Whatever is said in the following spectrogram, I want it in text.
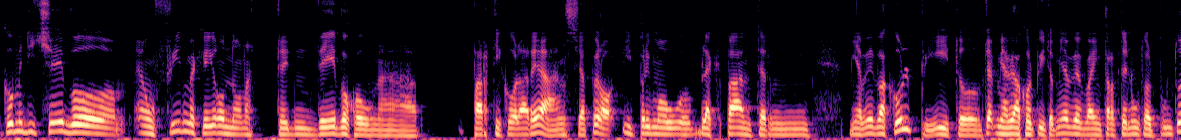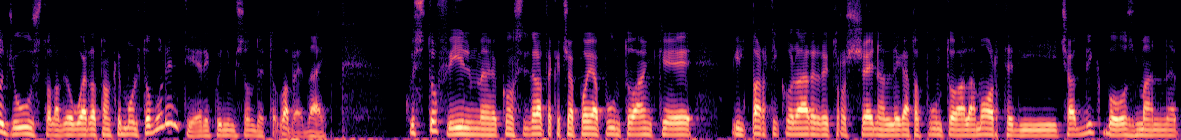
come dicevo è un film che io non attendevo con una particolare ansia, però il primo Black Panther mi aveva colpito, cioè mi aveva colpito, mi aveva intrattenuto al punto giusto, l'avevo guardato anche molto volentieri, quindi mi sono detto vabbè dai, questo film, considerata che c'è poi appunto anche il particolare retroscena legato appunto alla morte di Chadwick Boseman,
